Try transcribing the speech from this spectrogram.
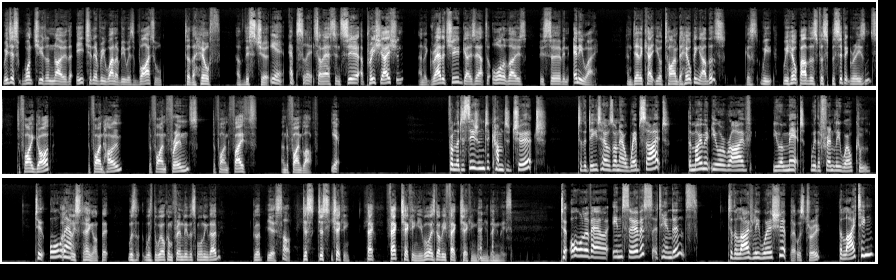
we just want you to know that each and every one of you is vital to the health of this church. Yeah, absolutely. So our sincere appreciation and a gratitude goes out to all of those who serve in any way and dedicate your time to helping others because we, we help others for specific reasons to find God, to find home, to find friends, to find faith, and to find love. Yep. From the decision to come to church to the details on our website, the moment you arrive, you are met with a friendly welcome. To all At our least, hang on. Was was the welcome friendly this morning, David? Good. Yes. Oh. Just just checking. Fact fact checking. You've always got to be fact checking when you're doing this. to all of our in-service attendants, to the lively worship, That was true. The lighting,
